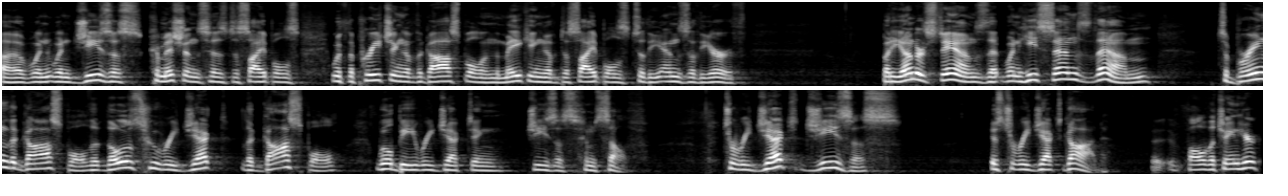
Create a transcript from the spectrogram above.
uh, when, when Jesus commissions his disciples with the preaching of the gospel and the making of disciples to the ends of the earth. But he understands that when he sends them to bring the gospel, that those who reject the gospel will be rejecting Jesus himself. To reject Jesus is to reject God. Follow the chain here.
